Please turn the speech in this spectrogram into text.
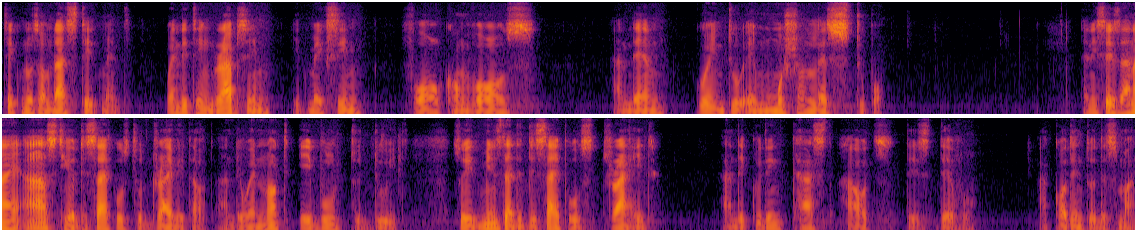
take note of that statement. When the thing grabs him, it makes him fall, convulse, and then go into a motionless stupor. Then he says, And I asked your disciples to drive it out, and they were not able to do it. So it means that the disciples tried and they couldn't cast out this devil, according to this man.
